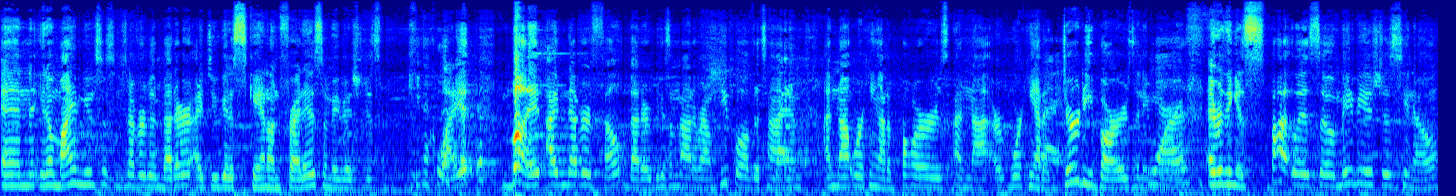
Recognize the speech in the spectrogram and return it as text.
And you know, my immune system's never been better. I do get a scan on Friday, so maybe I should just keep quiet. but I've never felt better because I'm not around people all the time. Right. I'm not working out of bars. I'm not or working out Right. of dirty bars anymore Yes. everything is spotless. So maybe it's just you know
